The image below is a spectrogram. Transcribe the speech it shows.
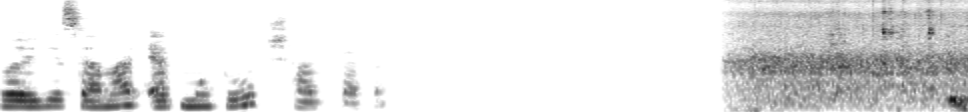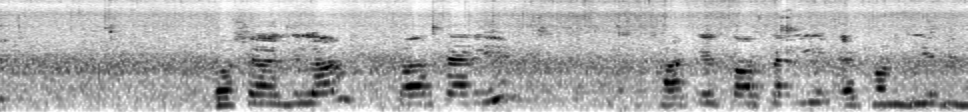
হয়ে গেছে আমার এক মুঠো শাক কাটা। বসায় দিলাম তরকারি, শাকের তরকারি, এখন দিয়ে দিব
